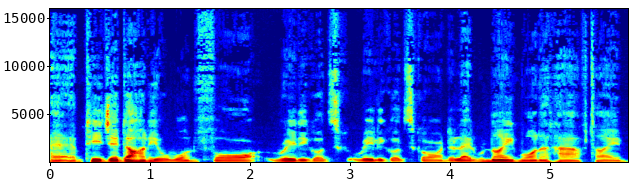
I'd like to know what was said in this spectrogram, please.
Um, TJ Doherty won four. Really good, really good score. And they led 9 1 at half time.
